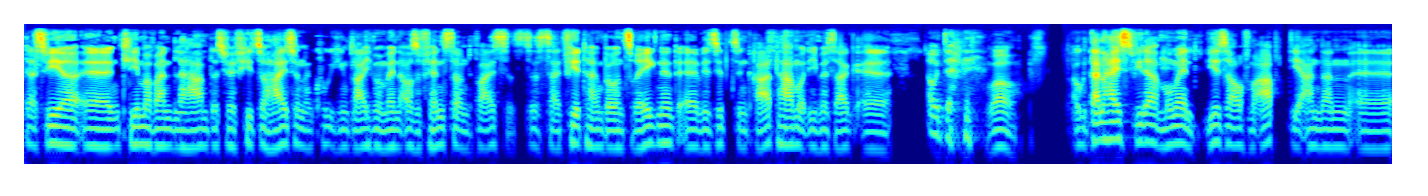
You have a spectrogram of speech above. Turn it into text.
dass wir äh, einen Klimawandel haben, dass wir viel zu heiß sind. Und dann gucke ich im gleichen Moment aus dem Fenster und weiß, dass das seit vier Tagen bei uns regnet, äh, wir 17 Grad haben und ich mir sage, äh, Oh, der, wow. Und dann heißt wieder, Moment, wir saufen ab, die anderen, äh,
